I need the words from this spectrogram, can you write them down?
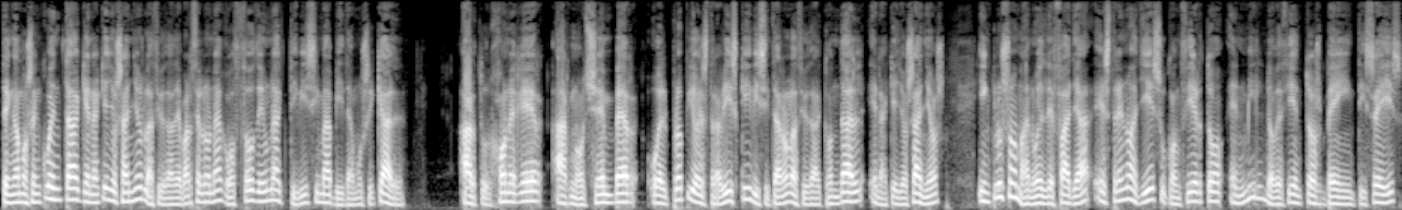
Tengamos en cuenta que en aquellos años la ciudad de Barcelona gozó de una activísima vida musical. Arthur Honegger, Arnold Schoenberg o el propio Stravinsky visitaron la ciudad condal en aquellos años. Incluso Manuel de Falla estrenó allí su concierto en 1926,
